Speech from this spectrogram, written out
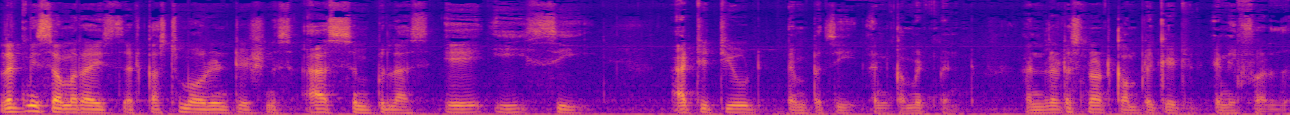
Let me summarize that customer orientation is as simple as AEC attitude, empathy, and commitment. And let us not complicate it any further.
